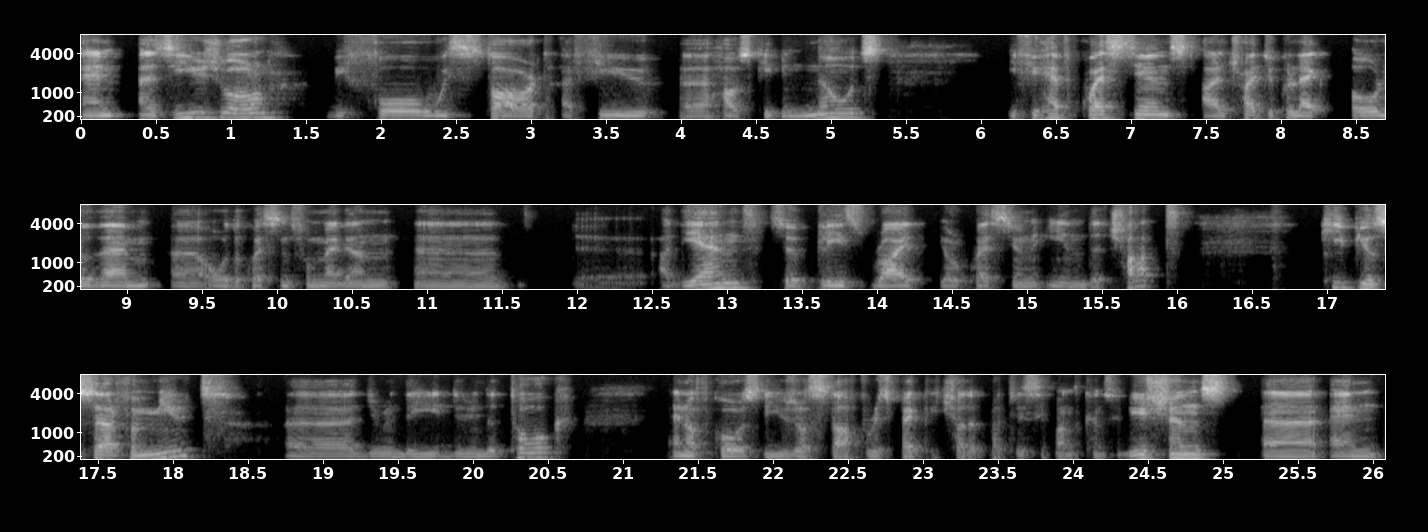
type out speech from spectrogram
And as usual, before we start, a few uh, housekeeping notes. If you have questions, I'll try to collect all of them, uh, all the questions from Megan uh, uh at the end. So please write your question in the chat. Keep yourself on mute uh, during, the, during the talk. And of course, the usual stuff, respect each other participant contributions uh, and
